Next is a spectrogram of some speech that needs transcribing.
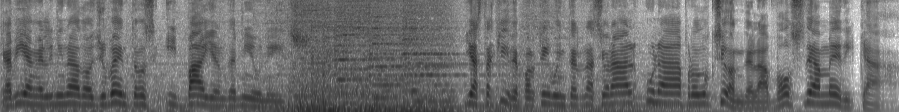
que habían eliminado a Juventus y Bayern de Múnich. Y hasta aquí Deportivo Internacional, una producción de La Voz de América.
